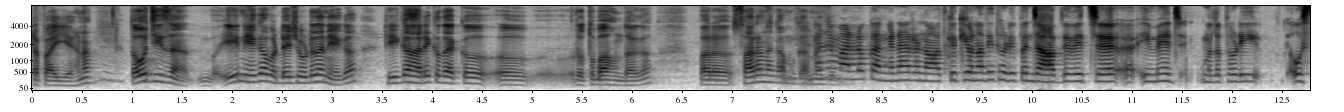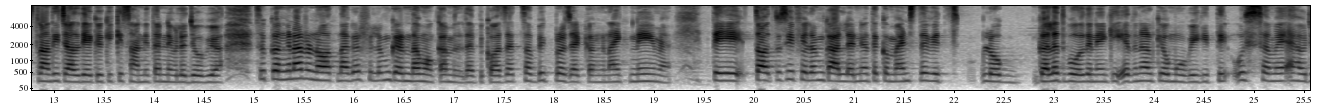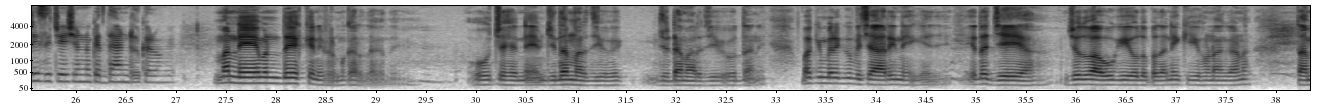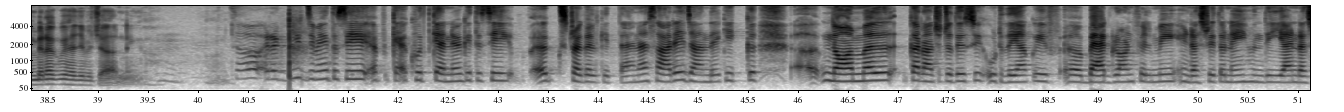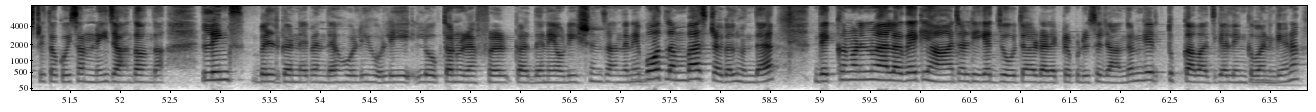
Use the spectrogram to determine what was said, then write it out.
ਟਪਾਈਏ ਹਨਾ? ਤਾਂ ਉਹ ਚੀਜ਼ਾਂ ਇਹ ਨਹੀਂ ਹੈਗਾ ਵੱਡੇ ਛੋਟੇ ਦਾ ਨਹੀਂ ਹੈਗਾ। ਠੀਕ ਆ ਹਰ ਇੱਕ ਦਾ ਇੱਕ ਅ, ਰੁਤਬਾ ਹੁੰਦਾ ਹੈਗਾ। ਪਰ ਸਾਰਿਆਂ ਨਾਲ ਕੰਮ ਕਰਨਾ ਅੱਛਾ ਮੰਨ ਲਓ ਕੰਗਨਾ ਰਣੌਤ ਕਿਉਂਕਿ ਉਹਨਾਂ ਦੀ ਥੋੜੀ ਪੰਜਾਬ ਦੇ ਵਿੱਚ ਇਮੇਜ ਮਤਲਬ ਥੋੜੀ ਉਸ ਤਰ੍ਹਾਂ ਦੀ ਚੱਲਦੀ ਹੈ ਕਿਉਂਕਿ ਕਿਸਾਨੀ ਧਰਨੇ ਵੇਲੇ ਜੋ ਵੀ ਆ ਸੋ ਕੰਗਨਾ ਰਣੌਤ ਨਾਲ ਫਿਲਮ ਕਰਨ ਦਾ ਮੌਕਾ ਮਿਲਦਾ because it's a big project Kangana ਇੱਕ ਨੇਮ ਹੈ। ਤੇ ਤਾਂ ਤੁਸੀਂ ਫਿਲਮ ਕਰ ਲੈਂਦੇ ਹੋ ਤੇ ਕਮੈਂਟਸ ਦੇ ਵਿੱਚ ਲੋਕ ਗਲਤ ਬੋਲਦੇ ਨੇ ਕਿ ਇਹਦੇ ਨਾਲ ਕਿਉਂ ਮੂਵੀ ਕੀਤੀ? ਉਸ ਸਮੇਂ ਇਹੋ ਜਿਹੀ ਸਿਚੁਏਸ਼ਨ ਨੂੰ ਕਿੱਦਾਂ ਹੈਂਡਲ ਕਰੋਗੇ? ਮੈਂ ਨੇਮ ਨੂੰ ਦੇਖ ਕੇ ਨਹੀਂ ਫਿਲਮ ਕਰਦਾ ਕਦੇ ਉਹ ਚਾਹੇ ਨੇਮ ਜਿਹਦਾ ਮਰਜ਼ੀ ਹੋਵੇ, ਜਿੱਡਾ ਮਰਜ਼ੀ ਹੋਵੇ ਉਦਾਂ ਨਹੀਂ। ਬਾਕੀ ਮੇਰੇ ਕੋਈ ਵਿਚਾਰ ਹੀ ਨਹੀਂ ਗਿਆ ਜੀ। ਇਹ ਤਾਂ ਜੇ ਆ, ਜਦੋਂ ਆਊਗੀ ਉਦੋਂ ਪਤਾ ਨਹੀਂ ਕੀ ਹੋਣਾਗਾ ਨਾ। ਤਾਂ ਮੇਰਾ ਕੋਈ ਹਜੇ ਵਿਚਾਰ ਨਹੀਂਗਾ ਸੋ ਰਗਵੀਰ ਜਿਵੇਂ ਤੁਸੀਂ ਕ ਖੁਦ ਕਹਿੰਦੇ ਹੋ ਕਿ ਤੁਸੀਂ ਸਟਰਗਲ ਕੀਤਾ, ਹੈ ਨਾ? ਸਾਰੇ ਜਾਣਦੇ ਕਿ ਇੱਕ ਨਾਰਮਲ ਘਰਾਂ 'ਚ ਜਦੋਂ ਅਸੀਂ ਉੱਠਦੇ ਆ ਕੋਈ ਬੈਕਗ੍ਰਾਉਂਡ ਫਿਲਮੀ ਇੰਡਸਟਰੀ ਤੋਂ ਨਹੀਂ ਹੁੰਦੀ ਜਾਂ ਇੰਡਸਟਰੀ ਤੋਂ ਕੋਈ ਸਾਨੂੰ ਨਹੀਂ ਜਾਣਦਾ ਹੁੰਦਾ ਲਿੰਕਸ ਬਿਲਡ ਕਰਨੇ ਪੈਂਦੇ ਆ ਹੌਲੀ ਹੌਲੀ ਲੋਕ ਤੁਹਾਨੂੰ ਰੈਫਰ ਕਰਦੇ ਨੇ ਆਡੀਸ਼ਨਸ ਆਉਂਦੇ ਨੇ। ਬਹੁਤ ਲੰਬਾ ਸਟਰਗਲ ਹੁੰਦਾ ਹੈ। ਦੇਖਣ ਵਾਲੇ ਨੂੰ ਐ ਲੱਗਦਾ ਹੈ ਕਿ ਹਾਂ, ਚਲ ਠੀਕ ਹੈ ਜੋ ਚਾਰ ਡਾਇਰੈਕਟਰ ਪ੍ਰੋਡਿਊਸਰ ਜਾਣਦੇ ਹੋਣਗੇ, ਤੁੱਕਾ ਵੱਜ ਗਿਆ ਲਿੰਕ ਬਣ ਗਿਆ ਨਾ?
